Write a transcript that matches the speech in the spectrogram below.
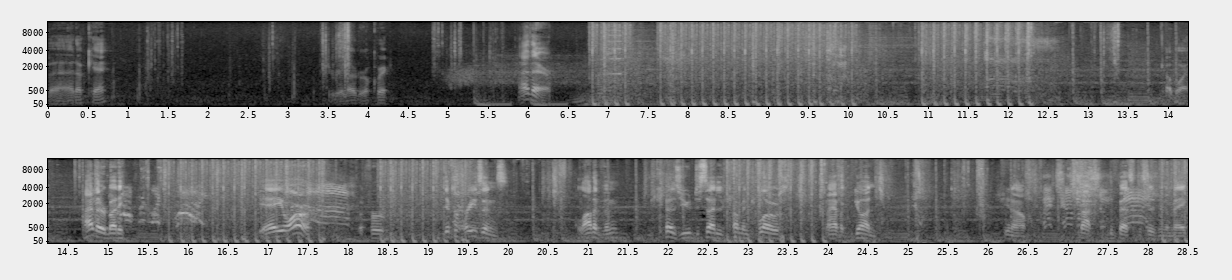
But, okay. Reload real quick. Hi there. Oh boy. Hi there, buddy. Yeah, you are. But for different reasons. A lot of them because you decided to come in close and I have a gun. You know, it's not the best decision to make.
